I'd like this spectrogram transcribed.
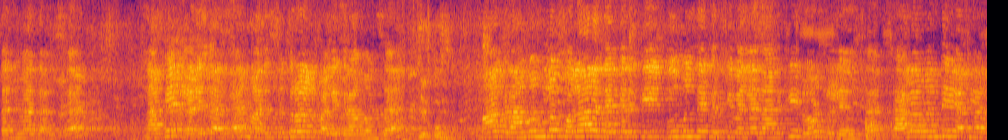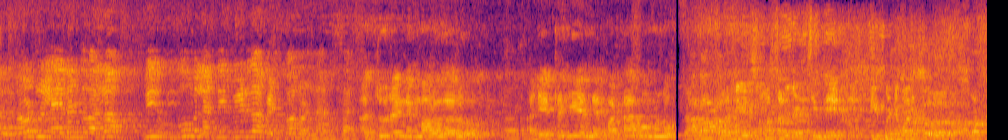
ధన్యవాదాలు సార్. నా పేరు లలిత సార్. మాది సుతురాలపల్లి గ్రామం సార్. చెప్పు. మా గ్రామంలో పొలాల దగ్గరికి భూముల దగ్గరికి వెళ్ళేదానికి రోడ్లు లేవు సార్. చాలా మంది అట్లా రోడ్లు లేనందువల్ల భూములన్నీ బీడుగా పెట్టుకొని ఉన్నారు సార్. అది చూడండి నిమ్మారావు గారు. అది ఎట్లా చేయాలి? పట్టా భూములు దాదాపు పదిహేను సంవత్సరాలు గడిచింది. ఇప్పటి వరకు ఒక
